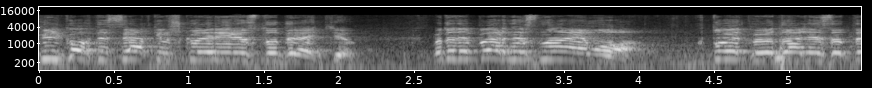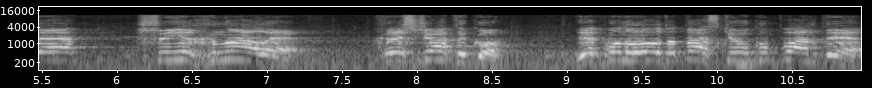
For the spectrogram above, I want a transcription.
кількох десятків школярів і студентів. Ми дотепер не знаємо, хто відповідальний за те, що їх гнали хрещатиком, як монголо-татарські окупанти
